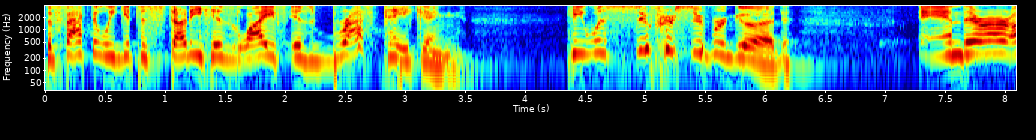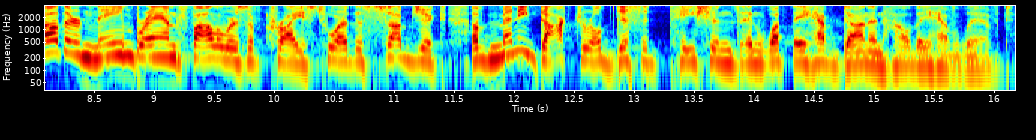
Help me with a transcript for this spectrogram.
The fact that we get to study his life is breathtaking. He was super, super good. And there are other name brand followers of Christ who are the subject of many doctoral dissertations and what they have done and how they have lived.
